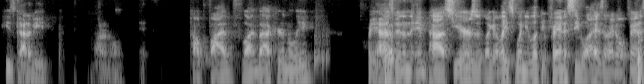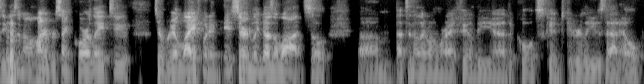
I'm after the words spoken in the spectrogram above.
he's got to be, I don't know, top five linebacker in the league. Or he has Yep. been in the in past years. Like at least when you look at fantasy wise, and I know fantasy doesn't 100 percent correlate to to real life, but it, it certainly does a lot. So um, that's another one where I feel the uh, the Colts could could really use that help.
